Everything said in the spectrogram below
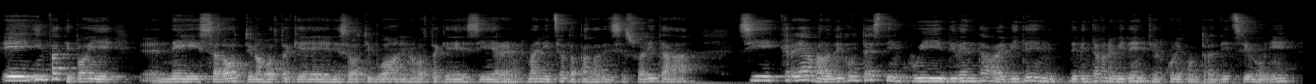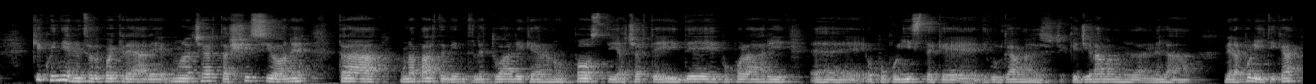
E infatti poi eh, nei salotti, una volta che, nei salotti buoni, una volta che si era ormai iniziato a parlare di sessualità, si creavano dei contesti in cui diventava evidente, diventavano evidenti alcune contraddizioni che quindi ha iniziato poi a creare una certa scissione tra una parte di intellettuali che erano opposti a certe idee popolari eh, o populiste che divulgavano, che giravano nella, nella, nella, politica,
